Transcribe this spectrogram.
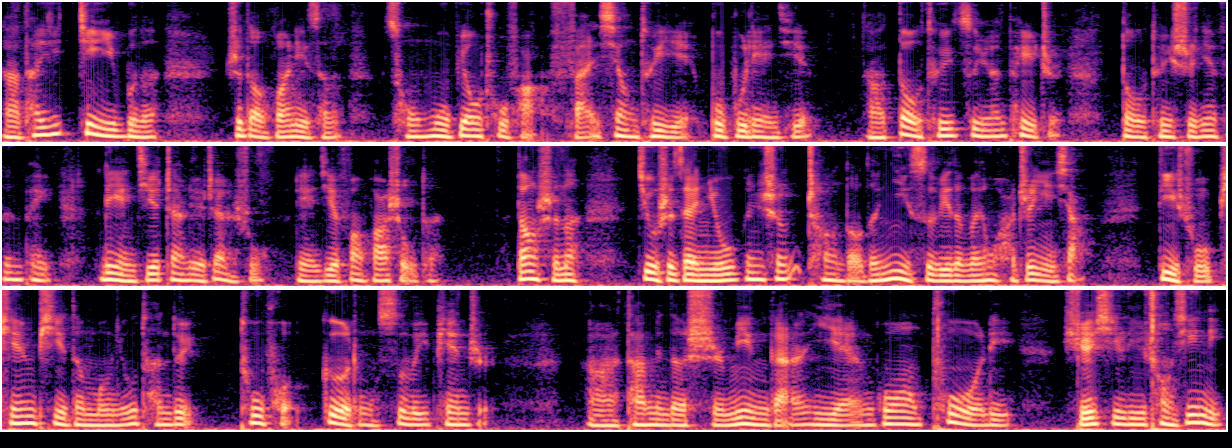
啊，他一进一步呢，指导管理层从目标出发，反向推演，步步链接。啊，倒推资源配置，倒推时间分配，链接战略战术，链接方法手段。当时呢。就是在牛根生倡导的逆思维的文化指引下，地处偏僻的蒙牛团队突破各种思维偏执，啊，他们的使命感、眼光、魄力、学习力、创新力，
